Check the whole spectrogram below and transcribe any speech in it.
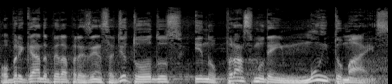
Obrigado pela presença de todos e no próximo tem muito mais.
